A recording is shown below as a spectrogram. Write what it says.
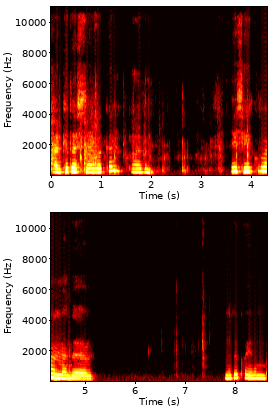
Arkadaşlar bakın geldim. Her şey kullanmadım. Bunu da koyalım.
